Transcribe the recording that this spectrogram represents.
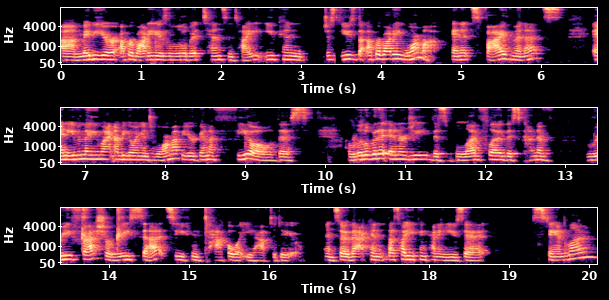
um, maybe your upper body is a little bit tense and tight. You can just use the upper body warm up, and it's five minutes. And even though you might not be going into warm up, you're going to feel this a little bit of energy, this blood flow, this kind of refresh or reset so you can tackle what you have to do. And so that can that's how you can kind of use it standalone,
